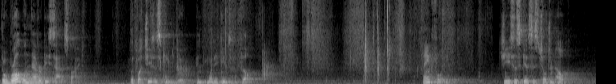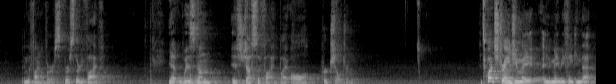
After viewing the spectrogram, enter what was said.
The world will never be satisfied with what Jesus came to do and what he came to fulfill. Thankfully, Jesus gives his children hope in the final verse, verse 35. Yet wisdom is justified by all her children. It's quite strange, you may, you may be thinking that,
